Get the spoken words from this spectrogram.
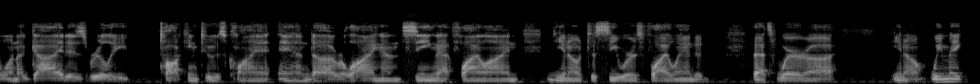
when a guide is really talking to his client and uh, relying on seeing that fly line, you know, to see where his fly landed, that's where, uh, you know we make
